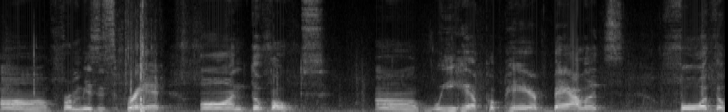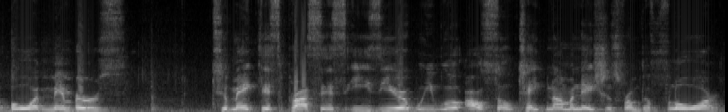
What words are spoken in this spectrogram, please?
uh, from Mrs. Pratt on the votes. Uh, we have prepared ballots for the board members. To make this process easier, we will also take nominations from the floor.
